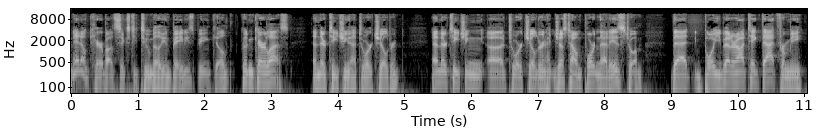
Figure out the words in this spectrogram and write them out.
They don't care about 62 million babies being killed. Couldn't care less. And they're teaching that to our children. And they're teaching uh, to our children just how important that is to them. That boy, you better not take that from me.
